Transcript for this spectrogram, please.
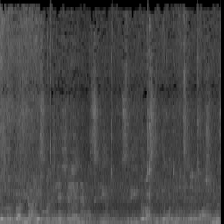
السيد عليه عليه الصلاه والسلام 3 أربع سنين عشان الناس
